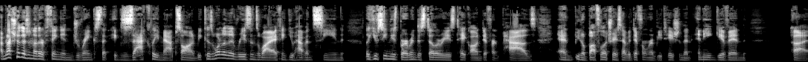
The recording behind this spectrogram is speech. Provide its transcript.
i'm not sure there's another thing in drinks that exactly maps on because one of the reasons why i think you haven't seen like you've seen these bourbon distilleries take on different paths and you know buffalo trace have a different reputation than any given uh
